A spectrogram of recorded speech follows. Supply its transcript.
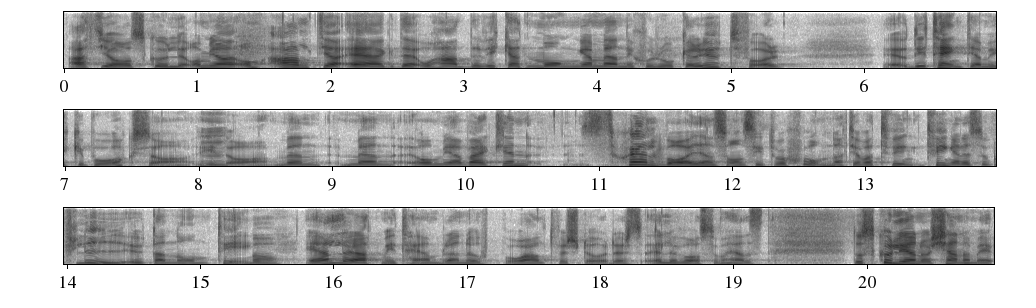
att jag skulle, om, jag, om allt jag ägde och hade, vilket många människor råkar ut för, eh, det tänkte jag mycket på också mm. idag. Men, men om jag verkligen själv var i en sån situation att jag var tving, tvingades att fly utan någonting ja. eller att mitt hem brann upp och allt förstördes eller vad som helst. Då skulle jag nog känna mig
